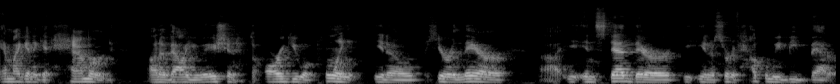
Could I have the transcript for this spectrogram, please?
am I going to get hammered on evaluation, have to argue a point, you know, here and there. Uh, instead, they're, you know, sort of how can we be better?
